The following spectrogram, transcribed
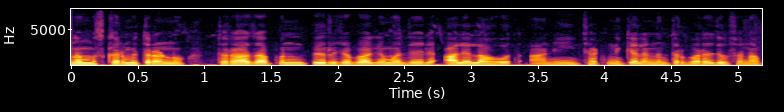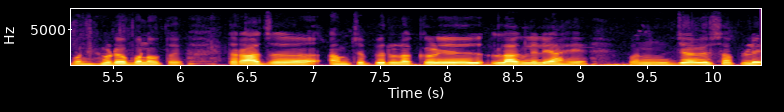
नमस्कार मित्रांनो तर आज आपण पेरूच्या बागेमध्ये आलेलो आहोत आणि छाटणी केल्यानंतर बऱ्याच दिवसांना आपण व्हिडिओ बनवतो आहे तर आज आमच्या पेरूला कळे लागलेली आहे. पण ज्यावेळेस आपली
